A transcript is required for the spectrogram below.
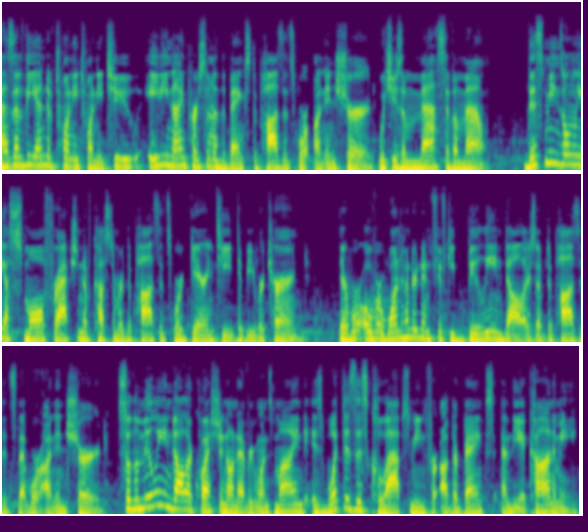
As of the end of 2022, 89% of the bank's deposits were uninsured, which is a massive amount. This means only a small fraction of customer deposits were guaranteed to be returned there were over $150 billion of deposits that were uninsured. So the million dollar question on everyone's mind is what does this collapse mean for other banks and the economy?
